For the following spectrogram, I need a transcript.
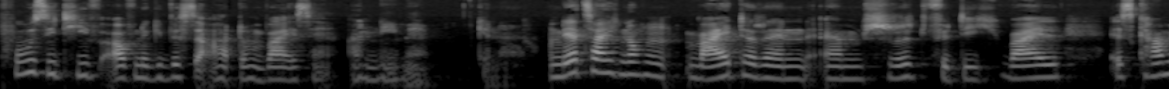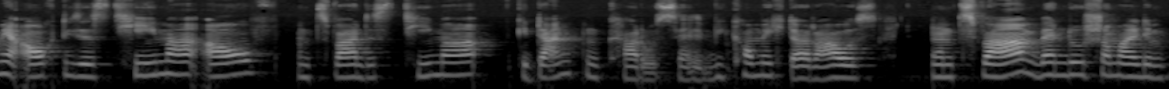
positiv auf eine gewisse Art und Weise annehme. Genau. Und jetzt habe ich noch einen weiteren ähm, Schritt für dich, weil es kam ja auch dieses Thema auf, und zwar das Thema Gedankenkarussell. Wie komme ich da raus? Und zwar, wenn du schon mal den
